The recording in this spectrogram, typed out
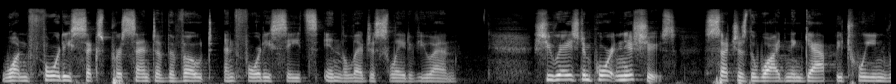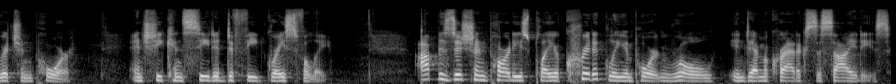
won 46% of the vote and 40 seats in the Legislative Yuan. She raised important issues, such as the widening gap between rich and poor, and she conceded defeat gracefully. Opposition parties play a critically important role in democratic societies.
